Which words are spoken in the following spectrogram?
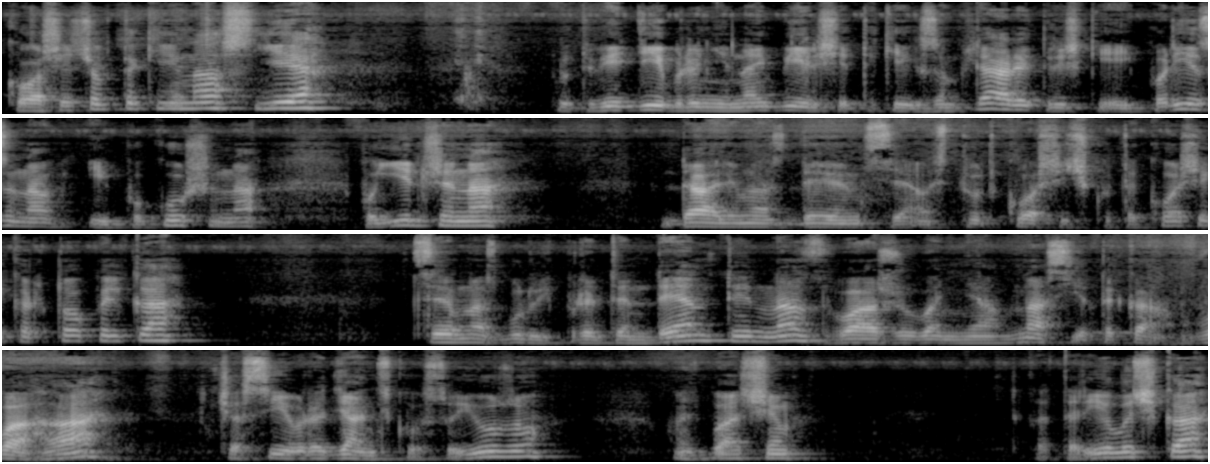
Кошечок такий у нас є. Тут відібрані найбільші такі екземпляри, трішки і порізана, і покушена, поїджена. Далі в нас дивимося, ось тут кошечку також є картопелька. Це в нас будуть претенденти на зважування. У нас є така вага часів Радянського Союзу. Ось бачимо така тарілочка.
